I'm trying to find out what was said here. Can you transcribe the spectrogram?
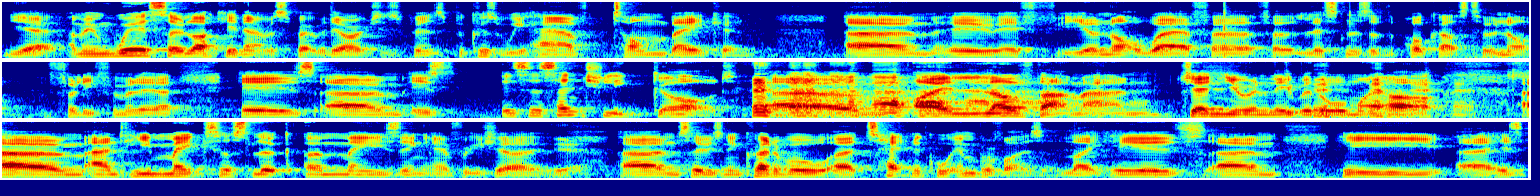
Yeah, I mean, we're so lucky in that respect with the RH experience because we have Tom Bacon, um, who, if you're not aware, for, for listeners of the podcast who are not fully familiar, is um, is is essentially God. Um, I love that man genuinely with all my heart, um, and he makes us look amazing every show. Yeah. Um, so he's an incredible uh, technical improviser. Like he is, um, he uh, his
